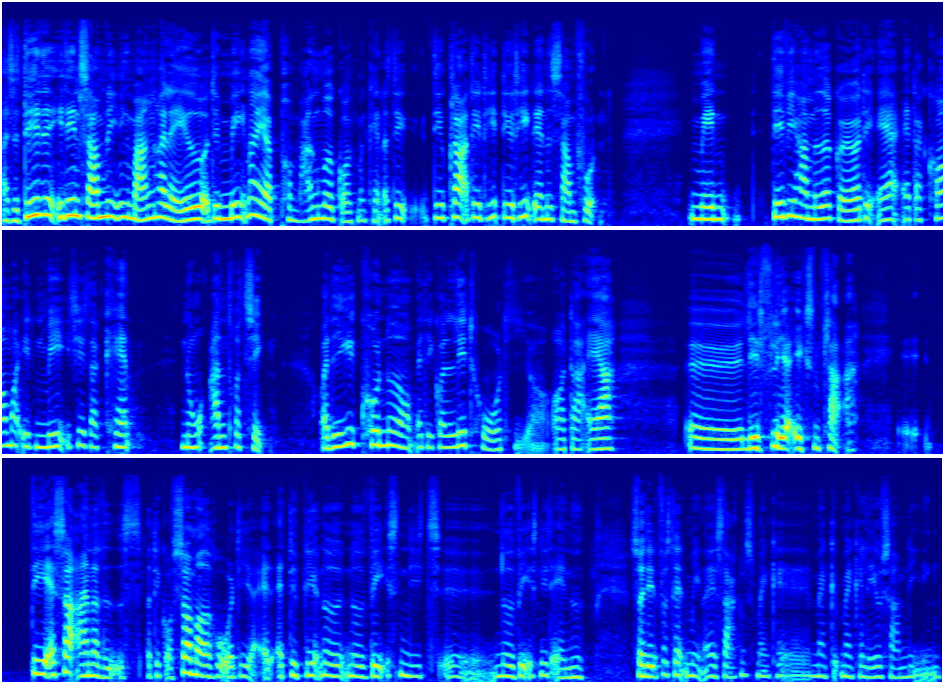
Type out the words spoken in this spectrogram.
Altså det, er, det er en sammenligning, mange har lavet, og det mener jeg på mange måder godt, man kan. Altså det, det er jo klart, det er, et, det er et helt andet samfund. Men det vi har med at gøre, det er, at der kommer et medie, der kan nogle andre ting. Og det er ikke kun noget om, at det går lidt hurtigere, og der er øh, lidt flere eksemplarer. Det er så anderledes, og det går så meget hurtigere, at, at det bliver noget, noget, væsentligt, øh, noget væsentligt andet. Så i den forstand mener jeg sagtens, man kan, man, man kan lave sammenligningen.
